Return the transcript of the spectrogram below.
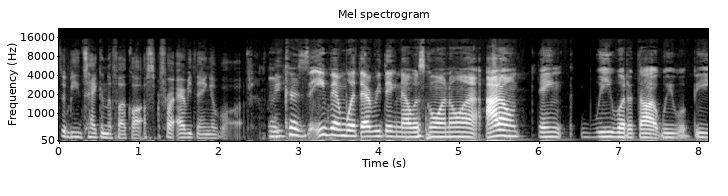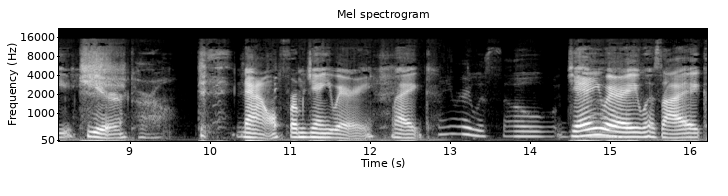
to be taking the fuck off for everything involved. Because even with everything that was going on, I don't think we would have thought we would be here girl, now from January. Like January was so January was like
